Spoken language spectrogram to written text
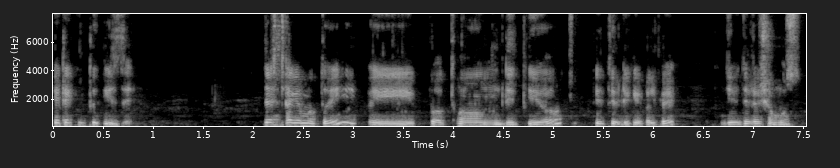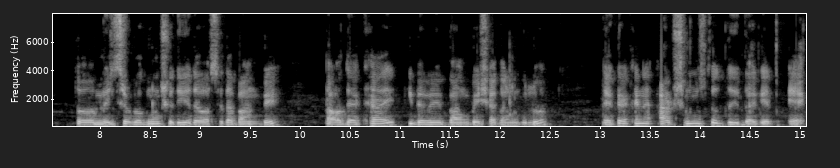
এটা কিন্তু ইজি জাস্ট আগের মতোই এই প্রথম, দ্বিতীয়, তৃতীয় দিকে ফেলবে। যেহেতু এটা সমস্ত মিশ্র ভগ্নাংশ দিয়ে দেওয়া আছে, তা ভাঙবে। তাও দেখায় কীভাবে ভাঙবে সাধারণগুলো। দেখো এখানে আট সমস্ত দুই ভাগের এক।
